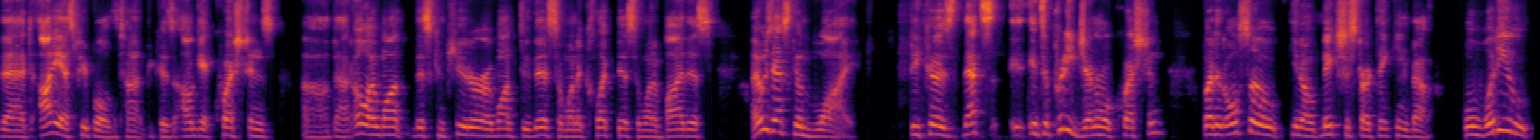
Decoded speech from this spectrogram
that i ask people all the time because i'll get questions uh, about oh i want this computer i want to do this i want to collect this i want to buy this. I always ask them why because that's it's a pretty general question but it also you know makes you start thinking about well what do you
